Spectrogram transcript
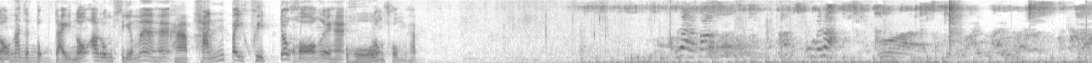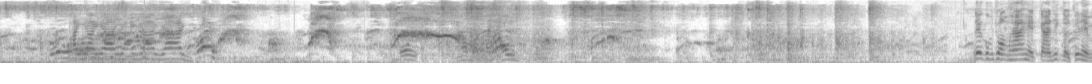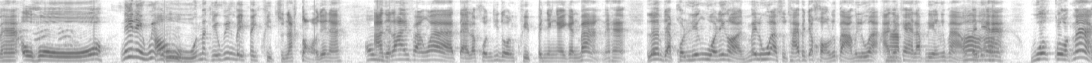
น้องน่าจะตกใจน้องอารมณ์เสียมากฮะหันไปขวิดเจ้าของเลยฮะโอ้ลองชมครับไปด้ยยายยายยายโอ้ยเอามาเอา เนี่ยคุณผู้ชมฮะเหตุการณ์ที่เกิดขึ้นเห็นไหมฮะ โอ้โห นี่นี่วิ่งเอ้าโอ้โหเมื่อกี้วิ่งไปไปขวิดสุนัขต่อด้วยนะเอ้า อาจจะเล่าให้ฟังว่าแต่ละคนที่โดนขวิดเป็นยังไงกันบ้างนะฮะ เริ่มจากคนเลี้ยงวัวนี่ก่อน ไม่รู้ว่าสุดท้ายเป็นเจ้าของหรือเปล่าไม่รู้อะอาจจะแค่รับเลี้ยงหรือเปล่า อ่าแต่เนี่ยฮะวัวโกรธมาก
